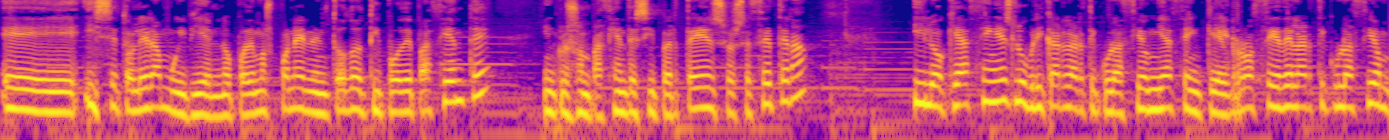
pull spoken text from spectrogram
eh, y se tolera muy bien. Lo podemos poner en todo tipo de paciente, incluso en pacientes hipertensos, etcétera y lo que hacen es lubricar la articulación y hacen que el roce de la articulación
